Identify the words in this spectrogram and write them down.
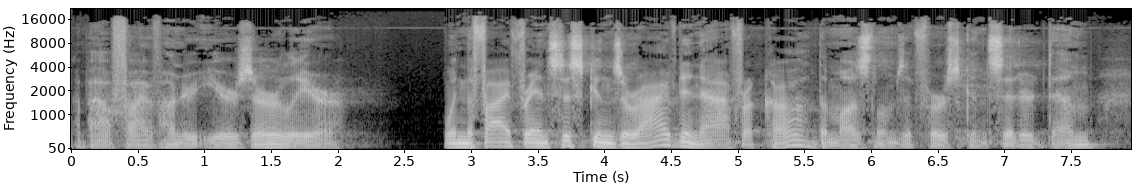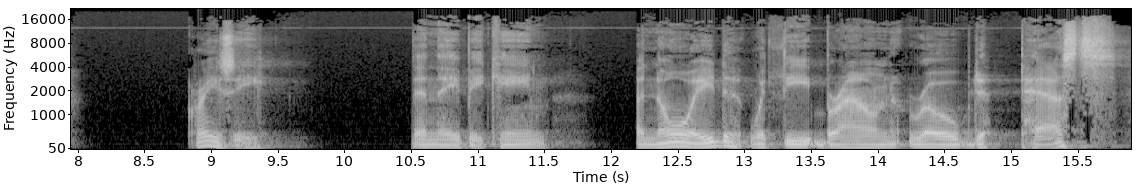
about 500 years earlier. When the five Franciscans arrived in Africa, the Muslims at first considered them crazy. Then they became annoyed with the brown robed pests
